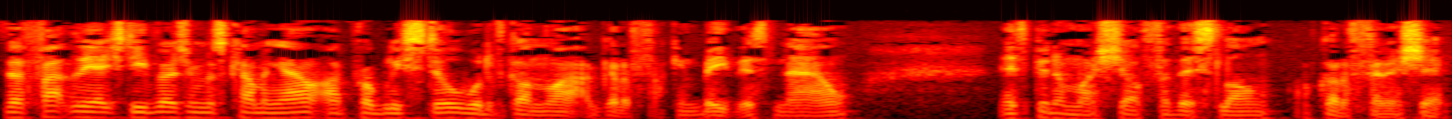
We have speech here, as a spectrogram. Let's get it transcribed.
the fact that the HD version was coming out, I probably still would have gone like, I've got to fucking beat this now. It's been on my shelf for this long. I've got to finish it.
